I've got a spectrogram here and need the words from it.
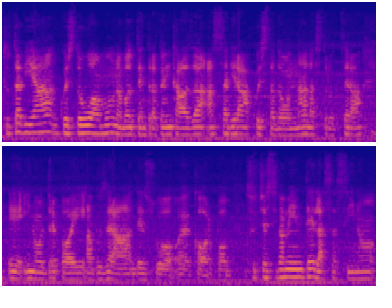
Tuttavia questo uomo una volta entrato in casa assalirà questa donna, la strozzerà e inoltre poi abuserà del suo eh, corpo. Successivamente l'assassino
